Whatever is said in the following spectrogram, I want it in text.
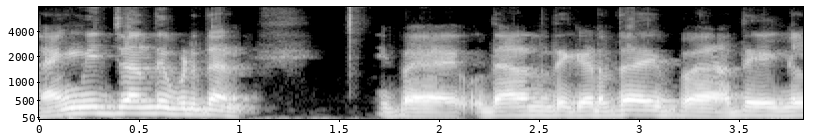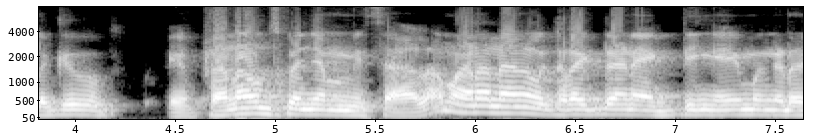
லாங்குவேஜ் வந்து இப்படித்தான். இப்ப உதாரணத்துக்கு எடுத்தா இப்ப அது எங்களுக்கு ப்ரனவுன்ஸ் கொஞ்சம் மிஸ் ஆகலாம். ஆனா நாங்கள் கரெக்டான ஆக்டிங்கையும் எங்களோட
